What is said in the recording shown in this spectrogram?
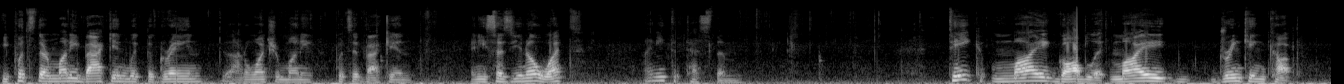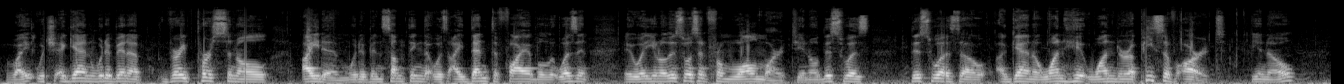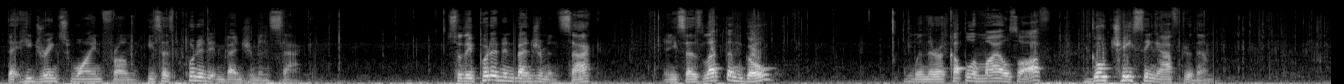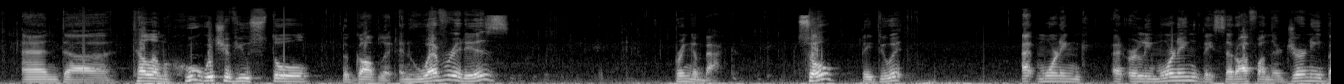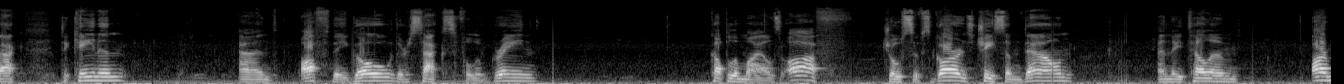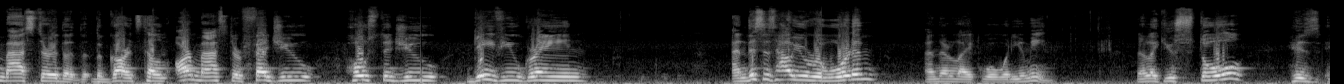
He puts their money back in with the grain. I don't want your money. Puts it back in. And he says, You know what? I need to test them. Take my goblet, my drinking cup, right? Which again would have been a very personal item, would have been something that was identifiable. It wasn't, it you know, this wasn't from Walmart. You know, this was, this was a, again a one-hit wonder, a piece of art. You know, that he drinks wine from. He says, put it in Benjamin's sack. So they put it in Benjamin's sack, and he says, Let them go. And when they're a couple of miles off, go chasing after them. And uh, tell them who, which of you stole the goblet. And whoever it is, bring him back. So they do it at morning, at early morning. They set off on their journey back to Canaan. And off they go, their sacks full of grain A couple of miles off. Joseph's guards chase them down and they tell him, Our master, the, the, the, guards tell him, Our master fed you, hosted you, gave you grain, and this is how you reward him? And they're like, Well, what do you mean? They're like, You stole his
